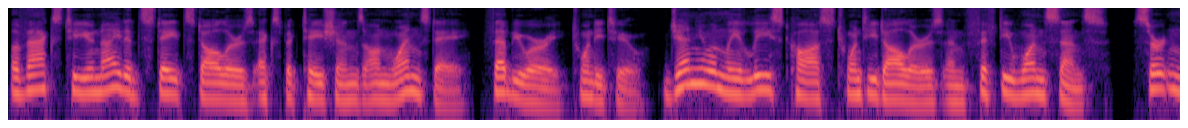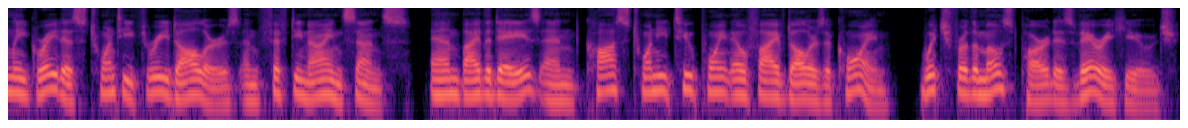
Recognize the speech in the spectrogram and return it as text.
AVAX to United States dollars expectations on Wednesday, February 22. Genuinely least cost $20.51, certainly greatest $23.59, and by the day's end cost $22.05 a coin, which for the most part is very huge.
